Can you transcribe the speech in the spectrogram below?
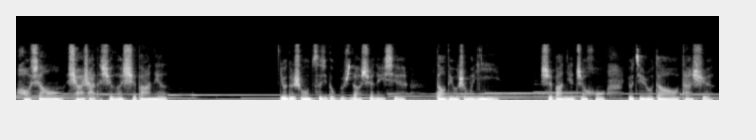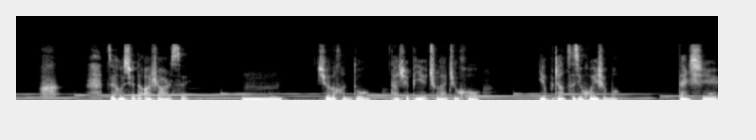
好像傻傻的学了十八年，有的时候自己都不知道学那些到底有什么意义。十八年之后，又进入到大学，最后学到二十二岁，嗯，学了很多。大学毕业出来之后，也不知道自己会什么，但是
